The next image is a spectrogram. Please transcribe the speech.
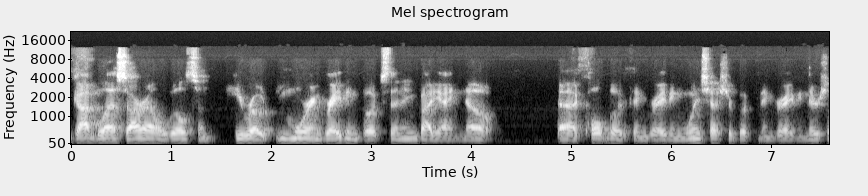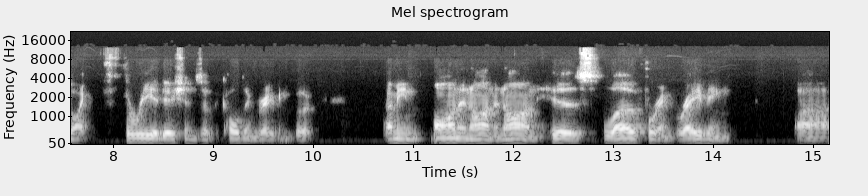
God bless R.L. Wilson. He wrote more engraving books than anybody I know. Uh, Colt book of engraving, Winchester book of engraving. There's like three editions of the Colt engraving book. I mean, on and on and on. His love for engraving uh,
